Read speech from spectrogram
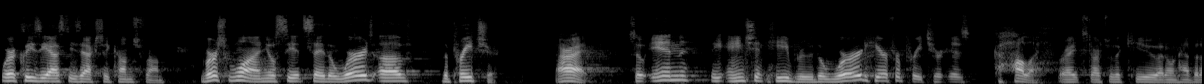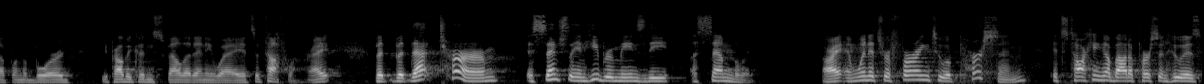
where Ecclesiastes actually comes from. Verse 1, you'll see it say, the words of the preacher. All right. So in the ancient Hebrew, the word here for preacher is kahaleth, right? Starts with a Q. I don't have it up on the board. You probably couldn't spell it anyway. It's a tough one, right? But, but that term essentially in Hebrew means the assembly. All right. And when it's referring to a person, it's talking about a person who is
